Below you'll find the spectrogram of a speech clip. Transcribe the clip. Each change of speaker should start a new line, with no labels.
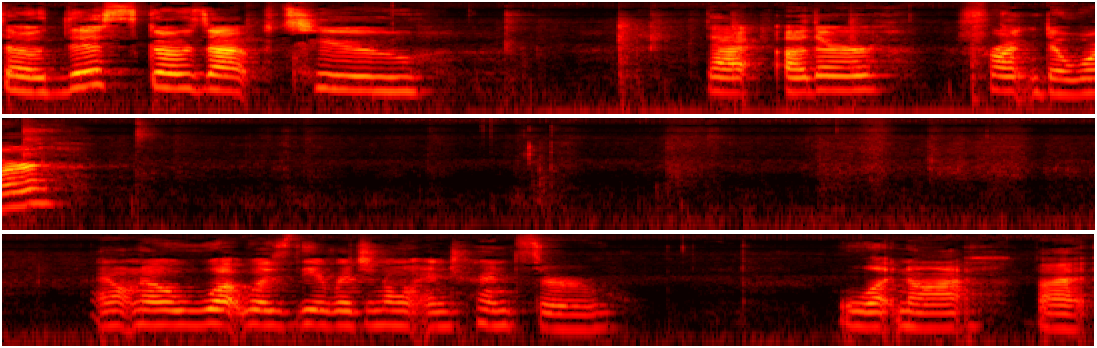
So this goes up to that other front door. I don't know what was the original entrance or whatnot, but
